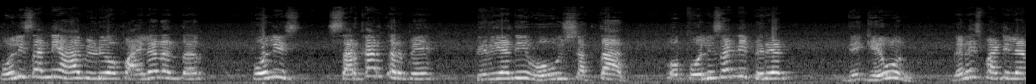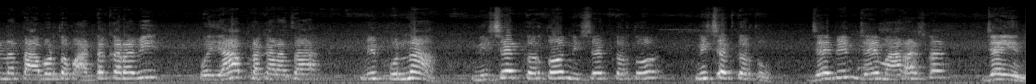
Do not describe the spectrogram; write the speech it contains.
पोलिसांनी हा व्हिडिओ पाहिल्यानंतर पोलीस सरकारतर्फे फिर्यादी होऊ शकतात व पोलिसांनी फिर्याद घेऊन गणेश पाटील यांना ताबडतोब अटक करावी व या प्रकाराचा मी पुन्हा निषेध करतो निषेध करतो निषेध करतो. जय भीम जय महाराष्ट्र जय हिंद.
